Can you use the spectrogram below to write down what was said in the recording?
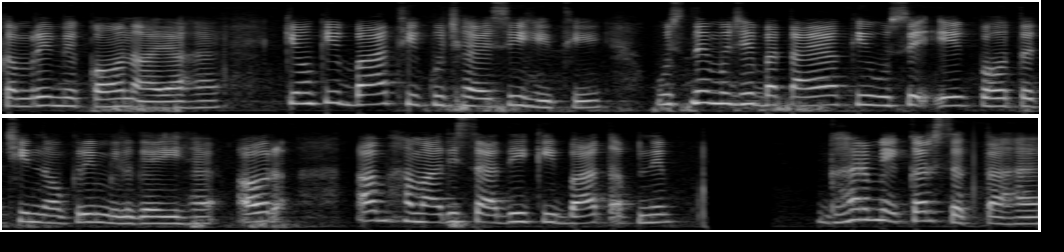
कमरे में कौन आया है, क्योंकि बात ही कुछ ऐसी ही थी। उसने मुझे बताया कि उसे एक बहुत अच्छी नौकरी मिल गई है और अब हमारी शादी की बात अपने घर में कर सकता है।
